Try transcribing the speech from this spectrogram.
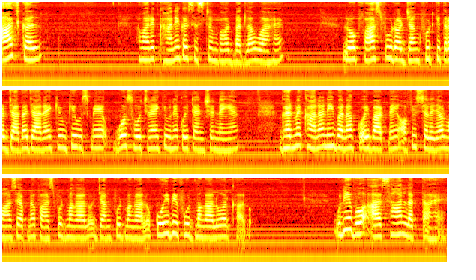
आजकल हमारे खाने का सिस्टम बहुत बदला हुआ है लोग फास्ट फ़ूड और जंक फ़ूड की तरफ़ ज़्यादा जा रहे हैं क्योंकि उसमें वो सोच रहे हैं कि उन्हें कोई टेंशन नहीं है घर में खाना नहीं बना, कोई बात नहीं, ऑफ़िस चले जाओ, वहाँ से अपना फास्ट फ़ूड मंगा लो जंक फ़ूड मंगा लो, कोई भी फ़ूड मंगा लो और खा लो। उन्हें वो आसान लगता है,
